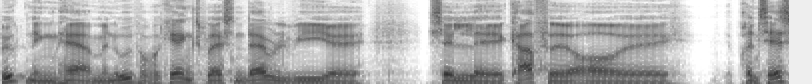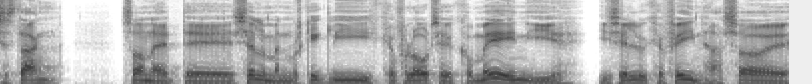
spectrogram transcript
bygningen her, men ude på parkeringspladsen, der vil vi øh, sælge øh, kaffe og øh, prinsessestang, sådan at øh, selvom man måske ikke lige kan få lov til at komme med ind i, i selve caféen her, så øh,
